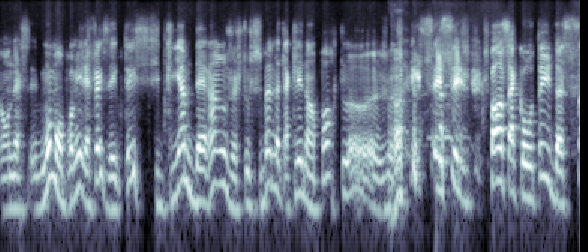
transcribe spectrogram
On Moi, mon premier réflexe, c'est d'écouter, si le client me dérange, je suis aussi bien de mettre la clé dans la porte. Là. Je, je passe à côté de 100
